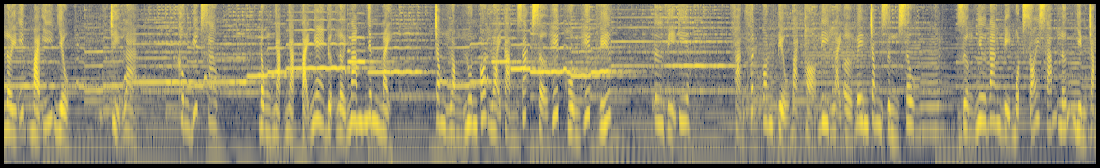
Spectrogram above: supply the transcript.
Lời ít mà ý nhiều. Chỉ là, Không biết sao, Đồng nhạc nhạc tại nghe được lời nam nhân này, Trong lòng luôn có loại cảm giác sợ hết hồn hết vía. Tư vị kia. Phản phất con tiểu bạch thỏ đi lại ở bên trong rừng sâu. Dường như đang bị một sói xám lớn nhìn chằm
